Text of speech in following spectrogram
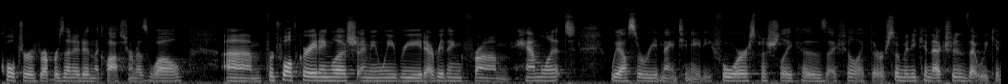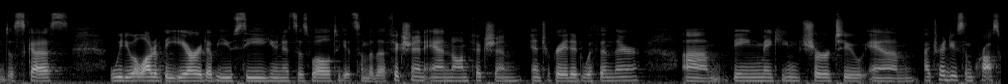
culture is represented in the classroom as well. Um, for 12th grade English, I mean, we read everything from Hamlet. We also read 1984, especially because I feel like there are so many connections that we can discuss. We do a lot of the ERWC units as well to get some of the fiction and nonfiction integrated within there. Um, being making sure to, um, I try to do some cross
